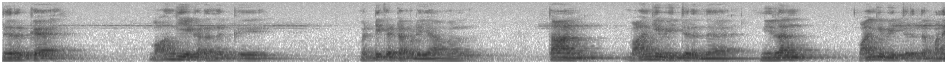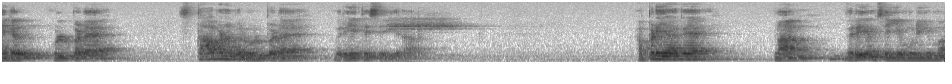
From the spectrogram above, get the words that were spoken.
நெருக்க வாங்கிய கடனுக்கு வட்டி கட்ட முடியாமல் தான் வாங்கி வைத்திருந்த நிலம் வாங்கி வைத்திருந்த மனைகள் உள்பட ஸ்தாபனங்கள் உள்பட விரயத்தை செய்கிறார். அப்படியாக நான் விரயம் செய்ய முடியுமா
